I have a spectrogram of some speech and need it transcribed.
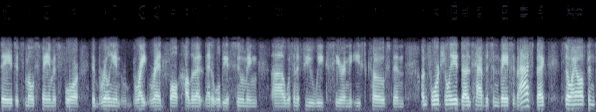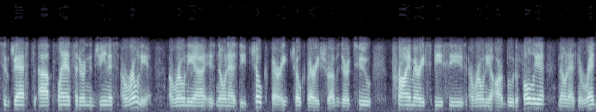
States. It's most famous for the brilliant bright red fall color that, that it will be assuming uh, within a few weeks here in the East Coast. And unfortunately, it does have this invasive aspect. So I often suggest uh, plants that are in the genus Aronia. Aronia is known as the chokeberry, chokeberry shrubs. There are two primary species, Aronia arbutifolia, known as the red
